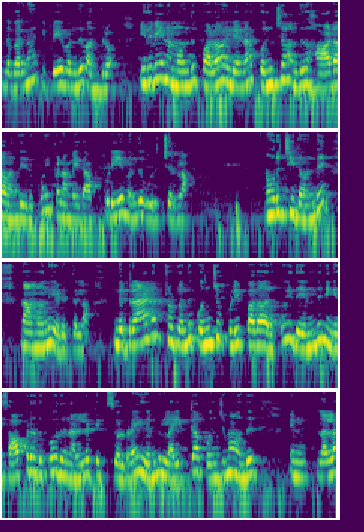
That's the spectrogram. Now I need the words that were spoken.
இந்த பாருங்கள் இப்படியே வந்து வந்துடும் இதுவே நம்ம வந்து பழம் இல்லைன்னா கொஞ்சம் வந்து ஹார்டாக வந்து இருக்கும். இப்போ நம்ம இதை அப்படியே வந்து உரிச்சிடலாம். உரிச்சி இதை வந்து நாம் வந்து எடுத்துடலாம். இந்த ட்ராகன் ஃப்ரூட் வந்து கொஞ்சம் புளிப்பாக தான் இருக்கும். இதை வந்து நீங்கள் சாப்பிட்றதுக்கு ஒரு நல்ல டிப்ஸ் சொல்கிறேன் இது வந்து லைட்டாக கொஞ்சமாக வந்து நல்லா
